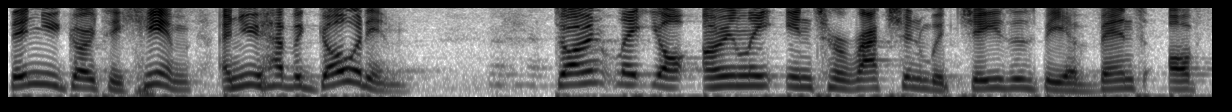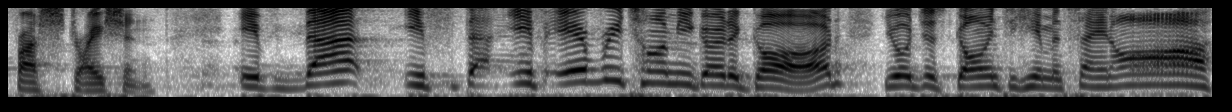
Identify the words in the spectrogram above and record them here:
Then you go to him and you have a go at him. Don't let your only interaction with Jesus be a vent of frustration if that, if that, if every time you go to God, you're just going to Him and saying, Oh,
